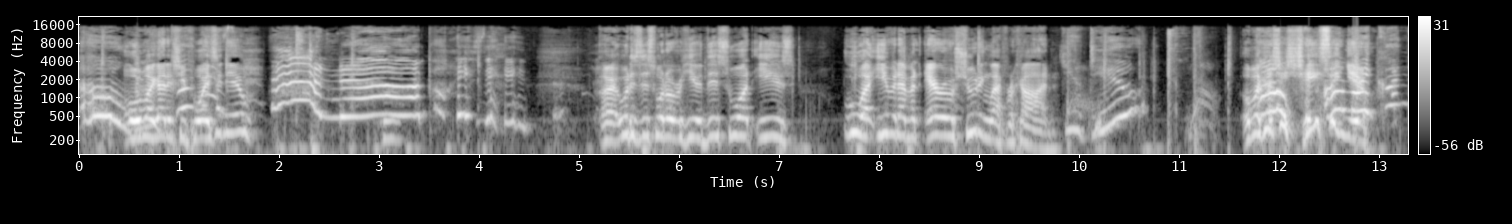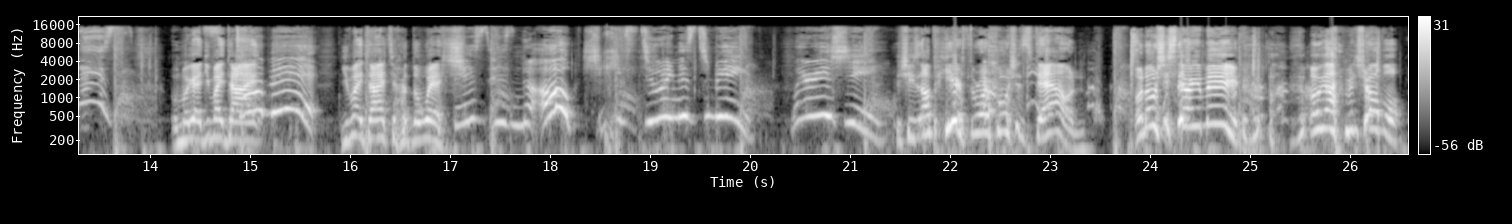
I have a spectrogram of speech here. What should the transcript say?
Oh. Oh my god, did she poison you? Ah, no! I'm poisoned. All right, what is this one over here? This one is. Ooh, I even have an arrow shooting leprechaun. You do? Oh my god, she's chasing oh you. Oh my goodness! Oh my god, you might die. Stop it! You might die to her, the witch. This is no. Oh, she keeps doing this to me. Where is she? She's up here throwing potions down. Oh no, she's staring at me. Oh god, I'm in trouble.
